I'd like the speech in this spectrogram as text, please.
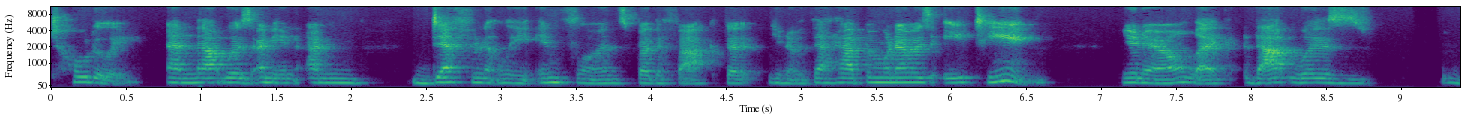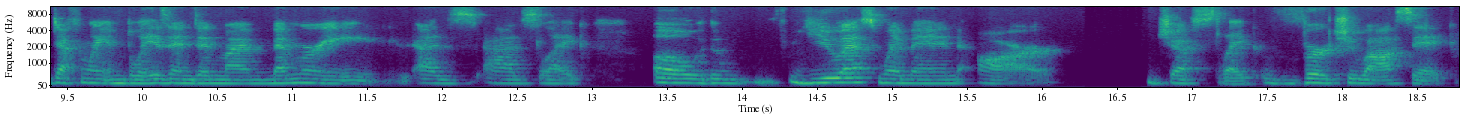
Totally. And that was, I mean, I'm definitely influenced by the fact that, you know, that happened when I was 18. You know, like that was definitely emblazoned in my memory as as like oh, the US women are just like virtuosic,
